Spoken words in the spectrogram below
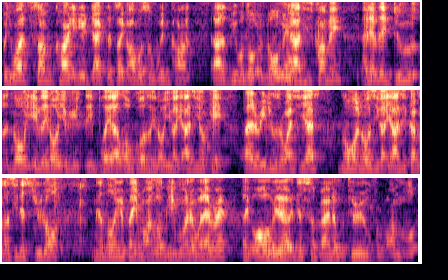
but you want some card in your deck that's like almost a win con. Uh, people don't know Yeah. Yazi's coming, and if they do know, if they know if you, they play at locals, you know you got Yazi, okay. But at regionals or YCS, no one knows you got Yazi coming. Let's see this Judo. They'll know you're playing Rhongo game one or whatever. Like, oh yeah, just a random material for Rhongo.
